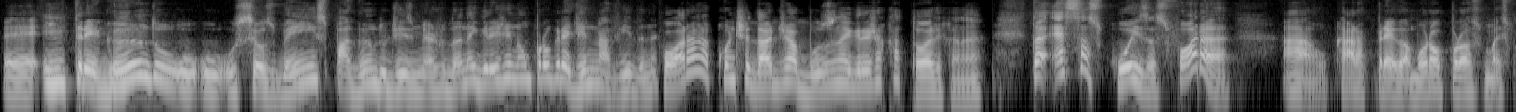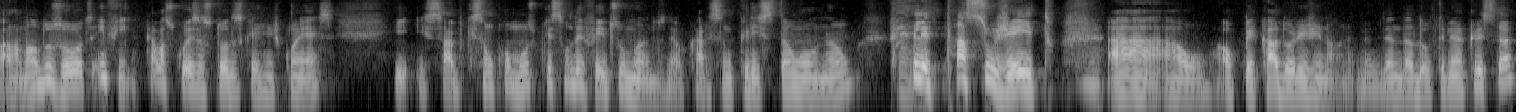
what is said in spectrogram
é, entregando o, o, os seus bens, pagando o dízimo e ajudando a igreja e não progredindo na vida, né? Fora a quantidade de abusos na igreja católica, né? Então, essas coisas, fora ah, o cara prega amor ao próximo, mas fala mal dos outros, enfim, aquelas coisas todas que a gente conhece. e, e, sabe que são comuns porque são defeitos humanos, né? O cara sendo cristão ou não, ele está sujeito a, ao, ao, pecado original, né? Mesmo dentro da doutrina cristã,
